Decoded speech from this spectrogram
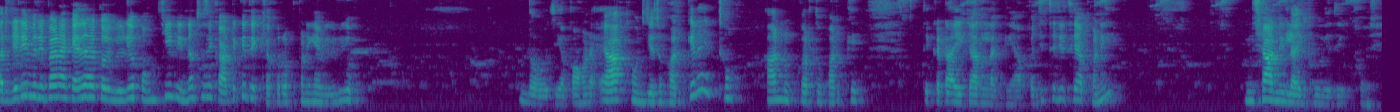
ਪਰ ਜਿਹੜੀ ਮੇਰੀ ਭੈਣਾਂ ਕਹਿੰਦੇ ਹੈ ਕੋਈ ਵੀਡੀਓ ਪਹੁੰਚੀ ਨਹੀਂ ਨਾ, ਤੁਸੀਂ ਕੱਢ ਕੇ ਦੇਖਿਆ ਕਰੋ ਆਪਣੀਆਂ ਵੀਡੀਓ ਲਓ ਜੀ, ਆਪਾਂ ਹੁਣ ਆਹ ਖੁੰਝੇ ਤੋਂ ਫੜ ਕੇ ਨਾ ਇੱਥੋਂ, ਆਹ ਨੁੱਕਰ ਤੋਂ ਫੜ ਕੇ ਤੇ ਕਟਾਈ ਕਰਨ ਲੱਗੇ ਹਾਂ ਆਪਾਂ ਜਿੱਥੇ ਜਿੱਥੇ ਆਪਣੀ ਨਿਸ਼ਾਨੀ ਲਾਈ ਹੋਈ ਹੈ, ਦੇਖੋ ਜੀ।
